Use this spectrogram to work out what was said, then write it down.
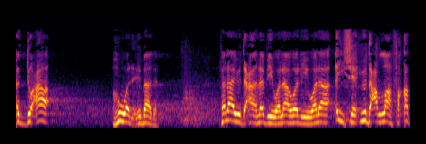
الدعاء هو العبادة. فلا يدعى نبي ولا ولي ولا أي شيء. يدعى الله فقط.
